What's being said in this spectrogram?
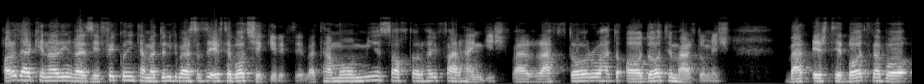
حالا در کنار این قضیه فکر کنید تمدنی که بر اساس ارتباط شکل گرفته و تمامی ساختارهای فرهنگیش و رفتار و حتی عادات مردمش بر ارتباط و با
